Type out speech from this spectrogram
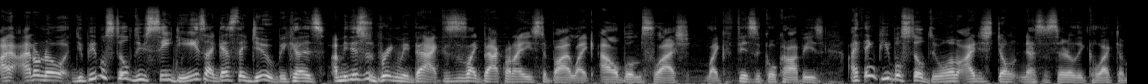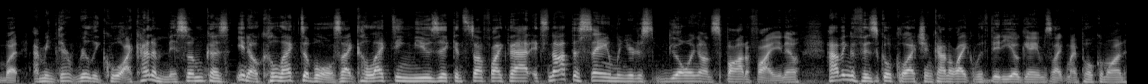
I, I don't know do people still do CDs I guess they do because I mean this is bringing me back. This is like back when I used to buy like albums slash like physical copies. I think people still do them I just don't necessarily collect them but I mean they're really cool. I kind of miss them because you know collectibles like collecting music and stuff like that. It's not the same when you're just going on Spotify you know? Having a physical collection kind of like with video games like my Pokemon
